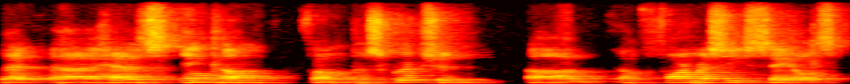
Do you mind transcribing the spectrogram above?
that uh, has income from prescription of pharmacy sales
